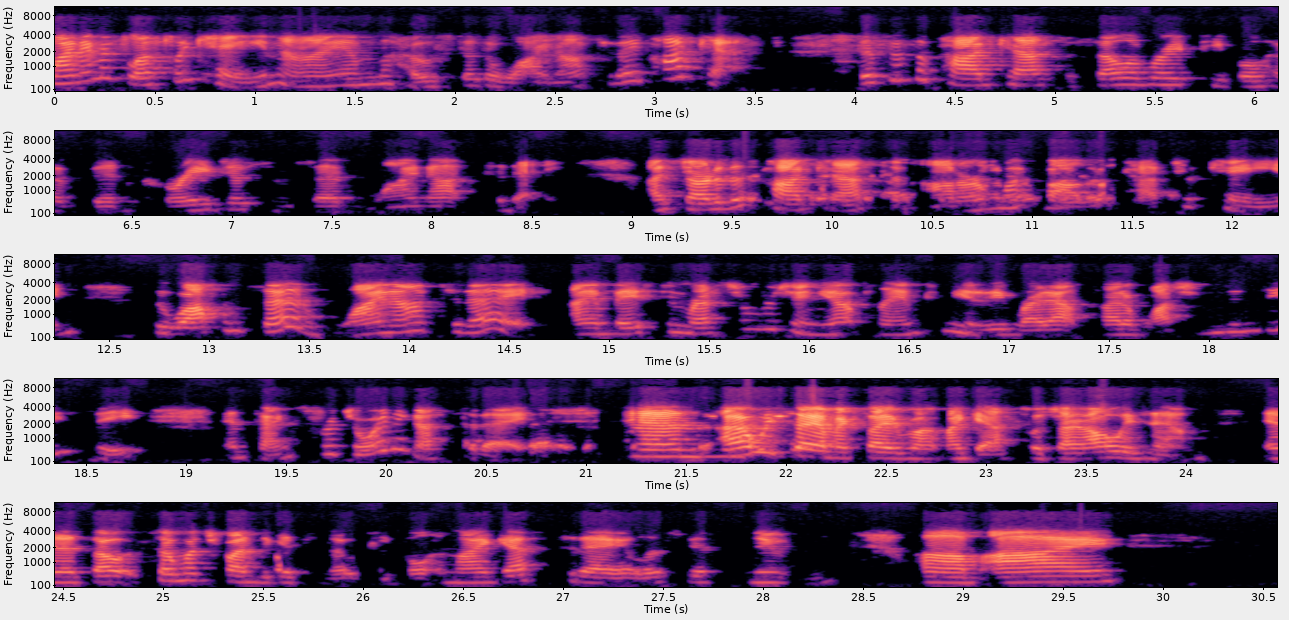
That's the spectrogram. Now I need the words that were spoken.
my name is Leslie Kane. I am the host of the Why Not Today podcast. This is a podcast to celebrate people who have been courageous and said, Why not today? I started this podcast in honor of my father, Patrick Kane, who often said, Why not today? I am based in Reston, Virginia, a planned community right outside of Washington, D.C. And thanks for joining us today. And I always say I'm excited about my guests, which I always am. And it's so much fun to get to know people. And my guest today, Elizabeth Newton, um, I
